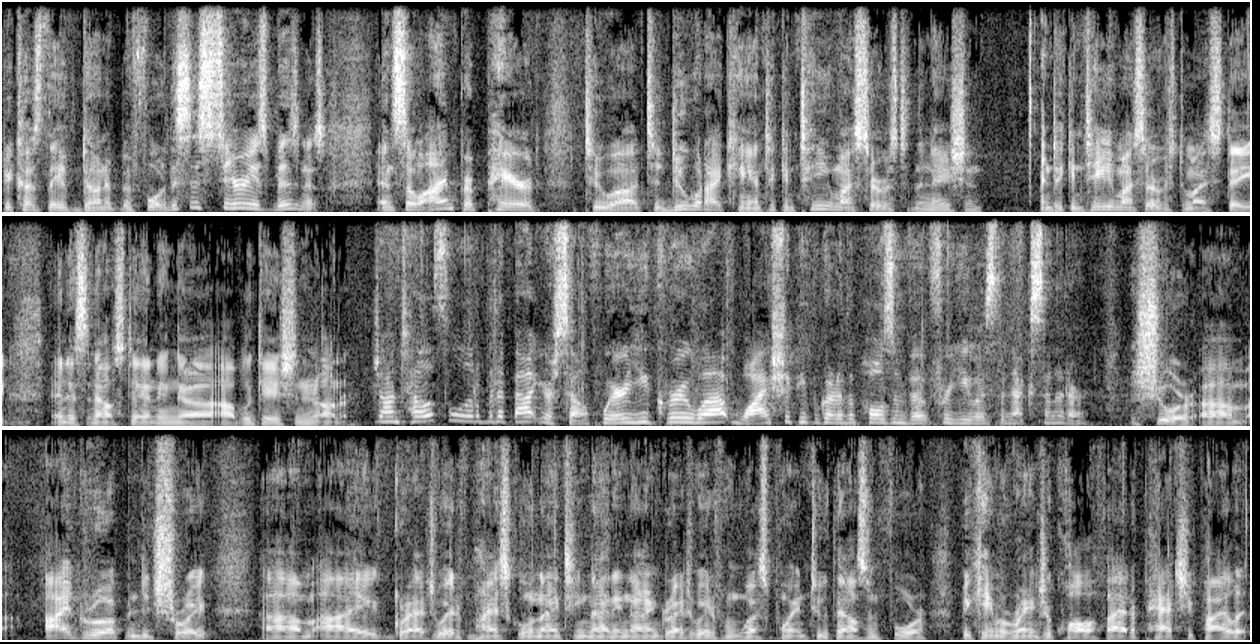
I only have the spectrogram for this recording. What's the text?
because they've done it before. This is serious business. And so I'm prepared to, uh, to do what I can to continue my service to the nation and to continue my service to my state, and it's an outstanding uh, obligation and honor. John, tell us a little bit about yourself, where you grew up, why should people go to the polls and vote for you as the next senator? Sure. Um, I grew up in Detroit. Um, I graduated from high school in 1999, graduated from West Point in 2004, became a Ranger qualified Apache pilot,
